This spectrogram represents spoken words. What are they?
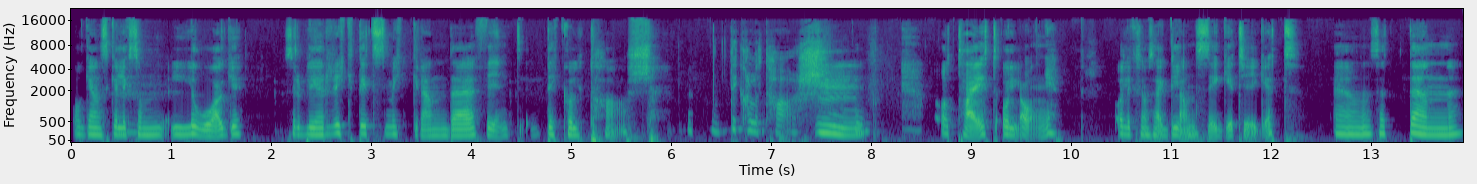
och ganska liksom mm. låg. Så det blir en riktigt smickrande fint dekolletage. Dekolletage. Mm. Oh. Och tight och lång. Och liksom så här glansig i tyget. Um, så den,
